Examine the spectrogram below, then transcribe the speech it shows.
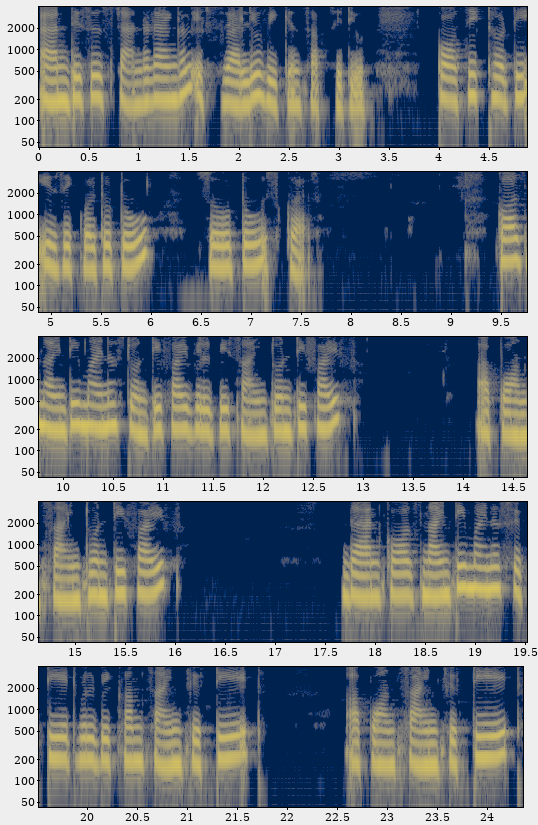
and this is standard angle. Its value we can substitute. Cosec 30 is equal to 2 so 2 square. Cos 90 minus 25 will be sine 25 upon sine 25 then cos 90 minus 58 will become sine 58 upon sine 58.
